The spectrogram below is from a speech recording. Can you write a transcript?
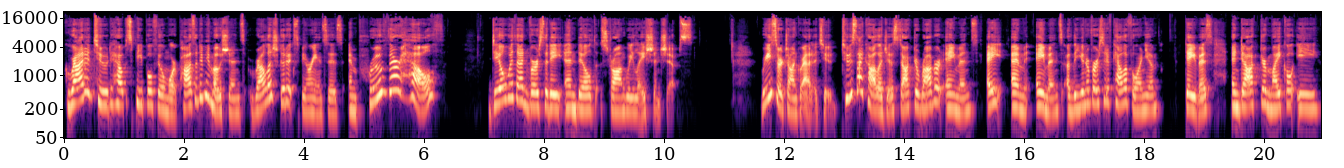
Gratitude helps people feel more positive emotions, relish good experiences, improve their health, deal with adversity, and build strong relationships. Research on gratitude. Two psychologists, Dr. Robert Emmons, A. M. Emmons of the University of California, Davis, and Dr. Michael E.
